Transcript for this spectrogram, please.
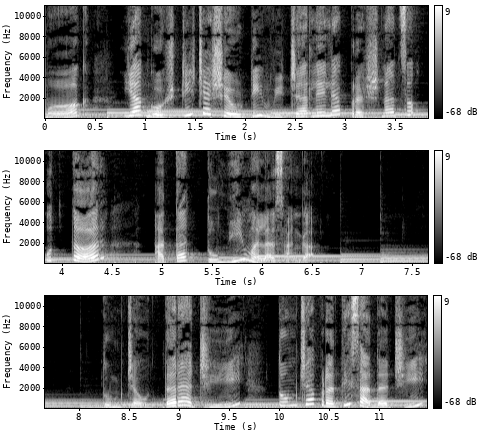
मग या गोष्टीच्या शेवटी विचारलेल्या प्रश्नाचं उत्तर आता तुम्ही मला सांगा. तुमच्या उत्तराची तुमच्या प्रतिसादाची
